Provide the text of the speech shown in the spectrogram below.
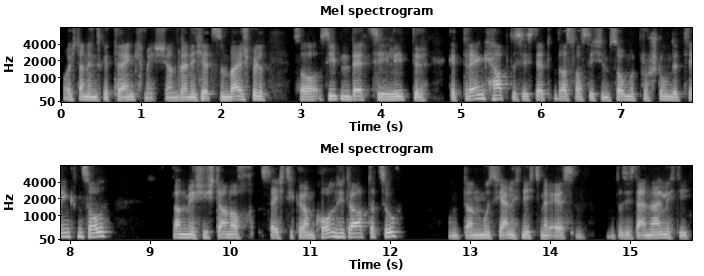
wo ich dann ins Getränk mische. Und wenn ich jetzt zum Beispiel so sieben Deziliter Getränk habe, das ist etwa das, was ich im Sommer pro Stunde trinken soll, dann mische ich da noch 60 Gramm Kohlenhydrat dazu und dann muss ich eigentlich nichts mehr essen. Und das ist dann eigentlich die,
